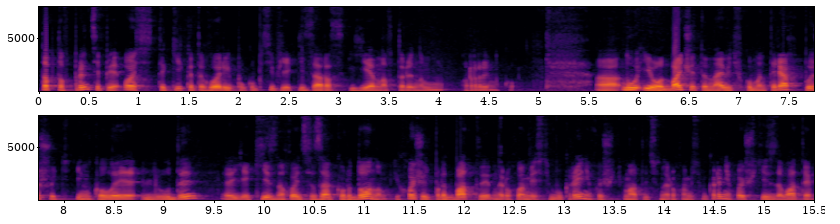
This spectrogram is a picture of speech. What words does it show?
Тобто, в принципі, ось такі категорії покупців, які зараз є на вторинному ринку. Ну і от бачите, навіть в коментарях пишуть інколи люди, е, які знаходяться за кордоном і хочуть придбати нерухомість в Україні, хочуть мати цю нерухомість в Україні, хочуть її здавати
